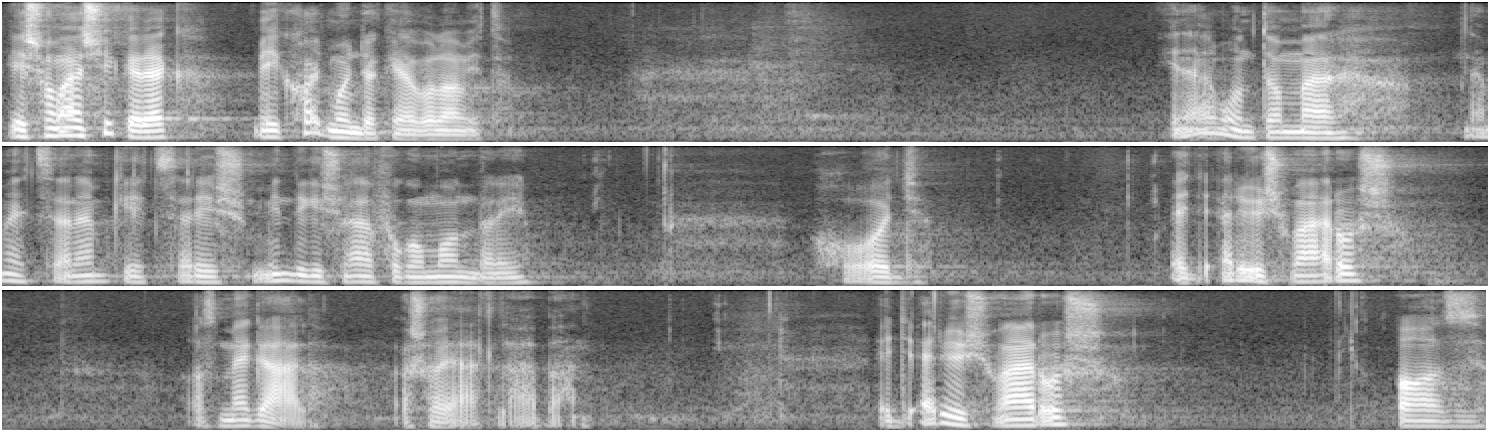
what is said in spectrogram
És ha már sikerek, még hagyd mondjak el valamit. Én elmondtam már nem egyszer, nem kétszer, és mindig is el fogom mondani, hogy egy erős város az megáll a saját lábán. Egy erős város az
